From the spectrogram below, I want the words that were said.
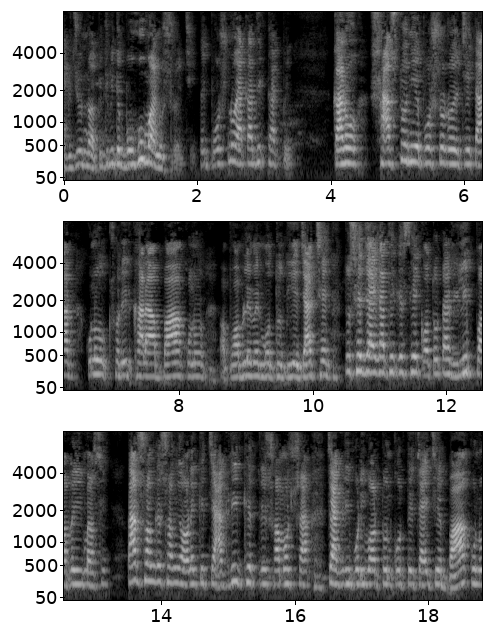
একজন নয়, পৃথিবীতে বহু মানুষ রয়েছে। তাই প্রশ্ন একাধিক থাকবে। কারও স্বাস্থ্য নিয়ে প্রশ্ন রয়েছে, তার কোনো শরীর খারাপ বা কোনো প্রবলেমের মধ্য দিয়ে যাচ্ছেন, তো সে জায়গা থেকে সে কতটা রিলিফ পাবে এই মাসে? তার সঙ্গে সঙ্গে অনেকে চাকরির ক্ষেত্রে সমস্যা, চাকরি পরিবর্তন করতে চাইছে বা কোনো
